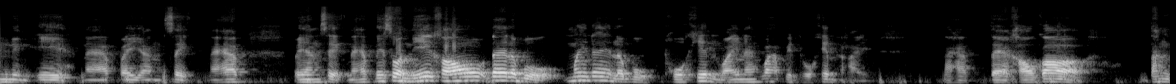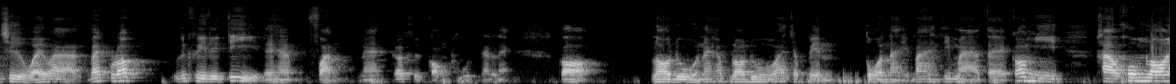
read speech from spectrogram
N1A นะครับไปยัง SEC นะครับ ไปยัง SEC นะครับ ในส่วนนี้เขาได้ระบุไม่ได้ระบุโทเค็นไว้นะว่าเป็นโทเค็นอะไรนะครับ แต่เขาก็ตั้งชื่อไว้ว่า BlackRock Liquidity นะครับ Fund นะก็คือกองทุนนั่นแหละ ก็รอดูนะครับรอดูว่าจะเป็นตัวไหนบ้างที่มา แต่ก็มีข่าวคมลอย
